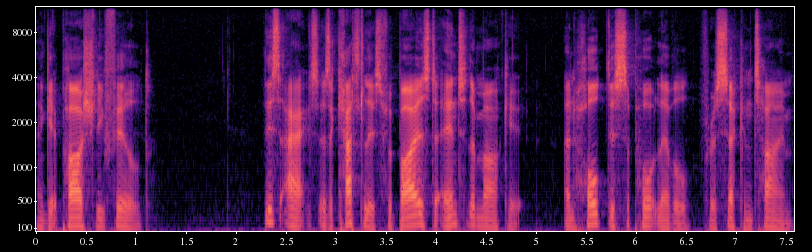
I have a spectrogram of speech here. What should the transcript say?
and get partially filled. This acts as a catalyst for buyers to enter the market and hold this support level for a second time.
